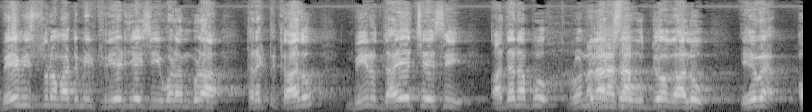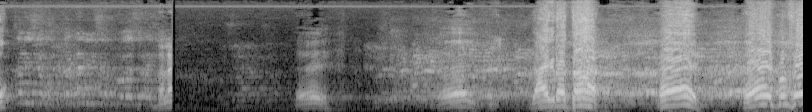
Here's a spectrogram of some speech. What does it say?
మేము ఇస్తున్నమాట మీరు క్రియేట్ చేసి ఇవ్వడం కూడా కరెక్ట్ కాదు. మీరు దయచేసి అదనపు రెండు లక్షల. ఉద్యోగాలు ఏవే ఒక్క జాగ్రత్త. కూర్చో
